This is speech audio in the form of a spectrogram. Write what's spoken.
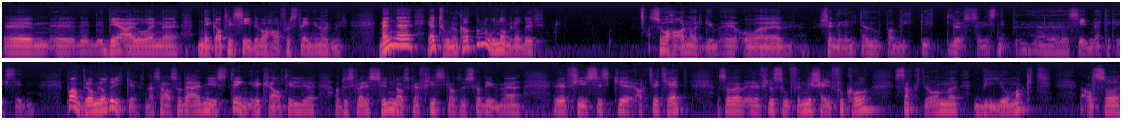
Det er jo en negativ side ved å ha for strenge normer. Men jeg tror nok at på noen områder så har Norge eh, og eh, generelt Europa blitt litt løsere i snippen siden etterkrigstiden. På andre områder ikke. som jeg sa, altså Det er mye strengere krav til at du skal være sunn, at du skal være frisk, at du skal drive med fysisk aktivitet. Altså Filosofen Michel Foucault snakket om biomakt. Altså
